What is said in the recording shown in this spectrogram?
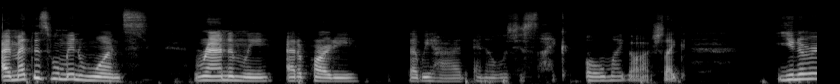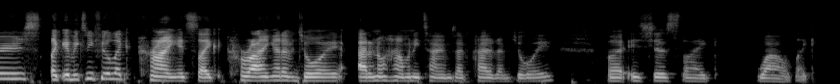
I met this woman once randomly at a party that we had, and I was just like, oh my gosh, like universe like it makes me feel like crying. It's like crying out of joy. I don't know how many times i've cried out of joy but it's just like wow like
